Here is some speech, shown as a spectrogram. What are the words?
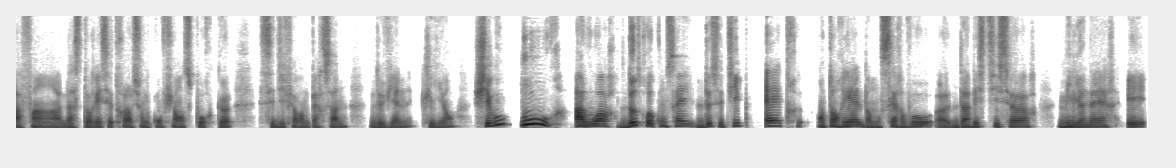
afin d'instaurer cette relation de confiance pour que ces différentes personnes deviennent clients chez vous. Pour avoir d'autres conseils de ce type, être en temps réel dans mon cerveau d'investisseur millionnaire et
